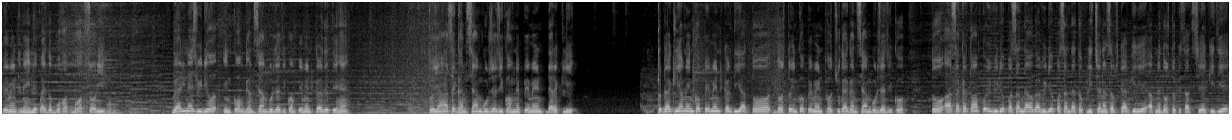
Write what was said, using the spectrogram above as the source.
पेमेंट नहीं ले पाए। तो बहुत बहुत सॉरी वेरी नाइस वीडियो इनको अब घनश्याम गुर्जर जी को हम पेमेंट कर देते हैं। तो यहाँ से घनश्याम गुर्जर जी को हमने पेमेंट डायरेक्टली तो डायरेक्टली हमने इनको पेमेंट कर दिया तो दोस्तों इनको पेमेंट हो चुका है घनश्याम गुर्जर जी को। तो आशा करता हूँ आपको ये वीडियो पसंद आएगा। वीडियो पसंद आए तो प्लीज़ चैनल सब्सक्राइब कीजिए, अपने दोस्तों के साथ शेयर कीजिए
